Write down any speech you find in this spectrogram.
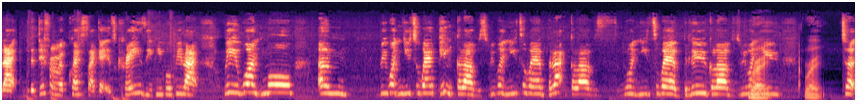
like the different requests I get is crazy. People be like, "We want more. Um, we want you to wear pink gloves. We want you to wear black gloves. We want you to wear blue gloves. We want right. you right." To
